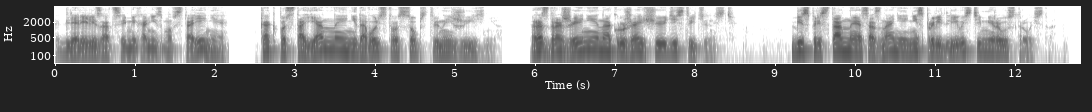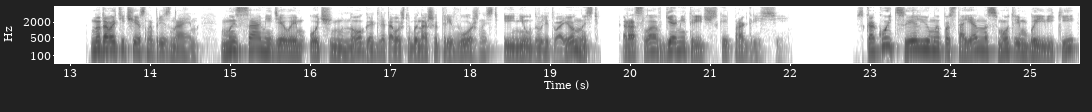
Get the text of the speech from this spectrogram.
для реализации механизмов старения, как постоянное недовольство собственной жизнью, раздражение на окружающую действительность, беспрестанное осознание несправедливости мироустройства. Но давайте честно признаем, мы сами делаем очень много для того, чтобы наша тревожность и неудовлетворенность росла в геометрической прогрессии. С какой целью мы постоянно смотрим боевики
